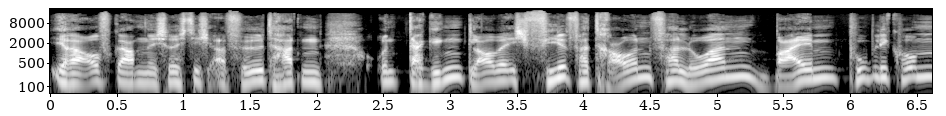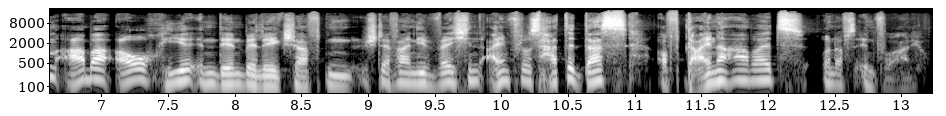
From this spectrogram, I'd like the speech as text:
ihre Aufgaben nicht richtig erfüllt hatten. Und da ging, glaube ich, viel Vertrauen verloren beim Publikum, aber auch hier in den Belegschaften. Stefanie, welchen Einfluss hatte das auf deine Arbeit und aufs Inforadio?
